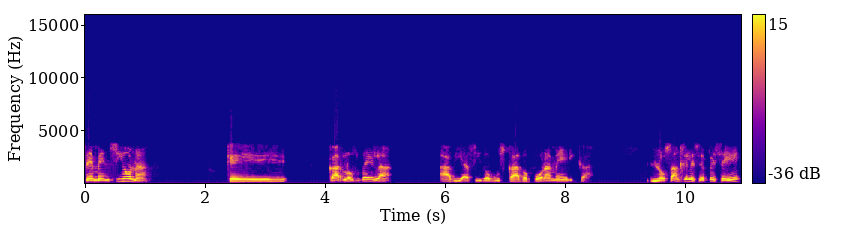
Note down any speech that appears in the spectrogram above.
se menciona que Carlos Vela había sido buscado por América. Los Ángeles FC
